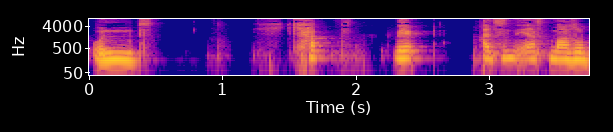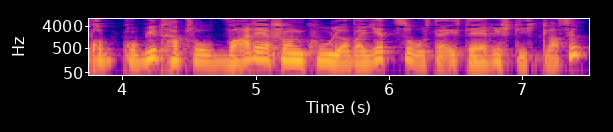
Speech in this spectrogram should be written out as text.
Und ich habe mir, als ich ihn erst mal so probiert habe, so war der schon cool, aber jetzt so ist der, ist der richtig klasse.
